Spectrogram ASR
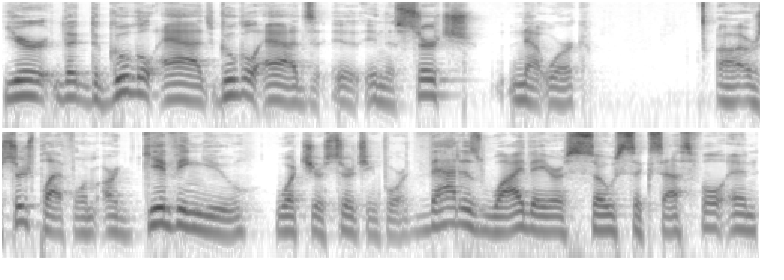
you're the, the Google ads, Google ads in the search network uh, or search platform are giving you what you're searching for. That is why they are so successful and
